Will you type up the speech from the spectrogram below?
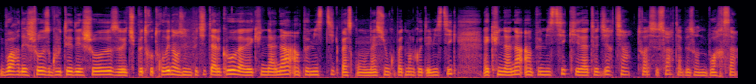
boire des choses, goûter des choses et tu peux te retrouver dans une petite alcôve avec une nana un peu mystique parce qu'on assume complètement le côté mystique, avec une nana un peu mystique qui va te dire tiens, toi ce soir t'as besoin de boire ça.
